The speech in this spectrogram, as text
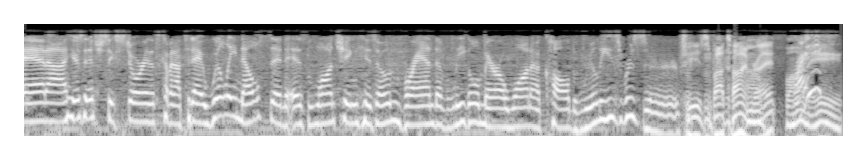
and uh, here's an interesting story that's coming out today. Willie Nelson is launching his own brand of legal marijuana called Willie's Reserve. Geez, about time, right? Funny.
